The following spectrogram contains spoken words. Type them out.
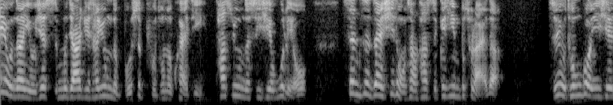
有呢，有些实木家具他用的不是普通的快递，他是用的是一些物流，甚至在系统上它是更新不出来的，只有通过一些，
